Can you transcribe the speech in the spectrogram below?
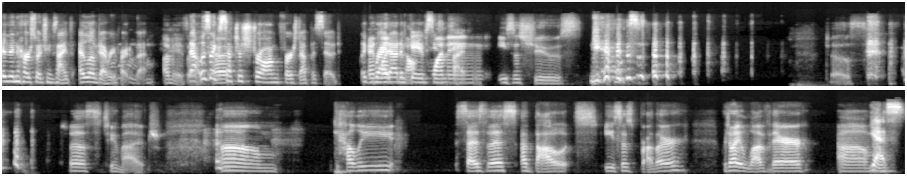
And then her switching sides. I loved every part of that. Mm, Amazing. that was like Uh, such a strong first episode like right like, out of of season five. Issa's shoes. yes. Just just too much. Um kelly says this about Issa's brother which i love their um yes.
